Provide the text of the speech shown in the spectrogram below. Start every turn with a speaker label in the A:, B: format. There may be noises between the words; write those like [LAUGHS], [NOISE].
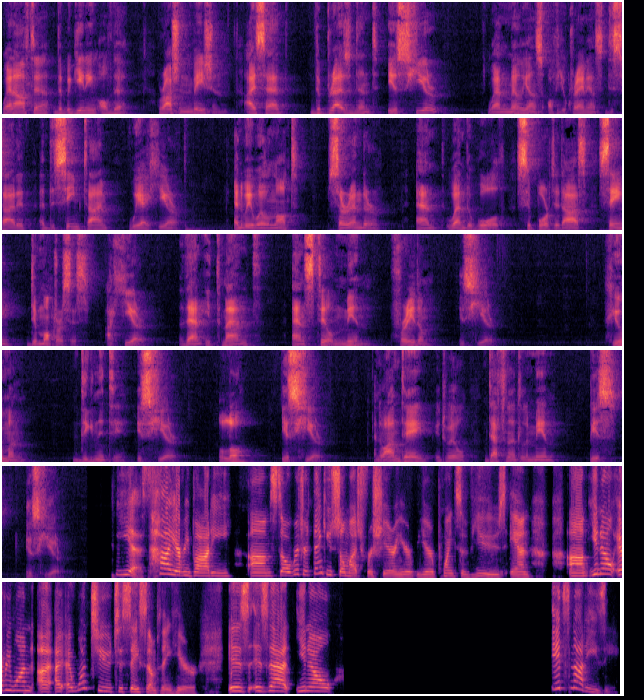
A: When after the beginning of the Russian invasion, I said the president is here, when millions of Ukrainians decided at the same time we are here and we will not surrender, and when the world supported us saying democracies are here, then it meant and still mean freedom is here. Human dignity is here. Law is here. And one day it will definitely mean peace is here.
B: Yes. Hi, everybody. Um, so, Richard, thank you so much for sharing your your points of views. And um, you know, everyone, I, I want to to say something here. Is is that you know, it's not easy.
